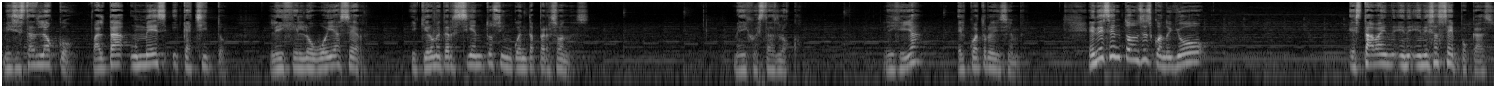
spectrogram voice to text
Me dice, estás loco, falta un mes y cachito. Le dije, lo voy a hacer y quiero meter 150 personas. Me dijo, estás loco. Le dije, ya, el 4 de diciembre. En ese entonces, cuando yo estaba en, esas épocas,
